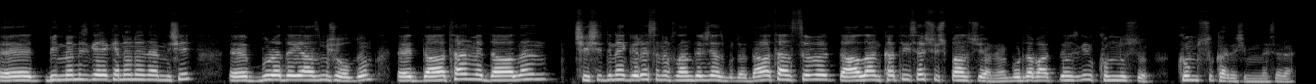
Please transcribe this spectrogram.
e, bilmemiz gereken en önemli şey e, burada yazmış olduğum e, dağıtan ve dağılan çeşidine göre sınıflandıracağız burada. Dağıtan sıvı, dağılan katı ise süspansiyon. Yani burada baktığımız gibi kumlu su. Kum su karışımı mesela.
